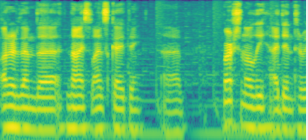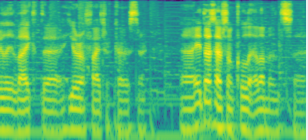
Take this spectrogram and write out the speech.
other than the nice landscaping, personally I didn't really like the Eurofighter coaster. Uh, it does have some cool elements. Uh,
